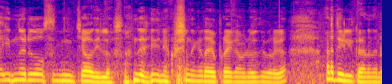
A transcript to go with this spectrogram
ഇന്നൊരു ദിവസം ചിന്തിച്ചാൽ മതിയല്ലോ. സോ എന്തായാലും ഇതിനെക്കുറിച്ച് നിങ്ങളുടെ അഭിപ്രായം കമന്റ് പറയുക. അടുത്ത വീട്ടിൽ കാണുന്നതിന്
